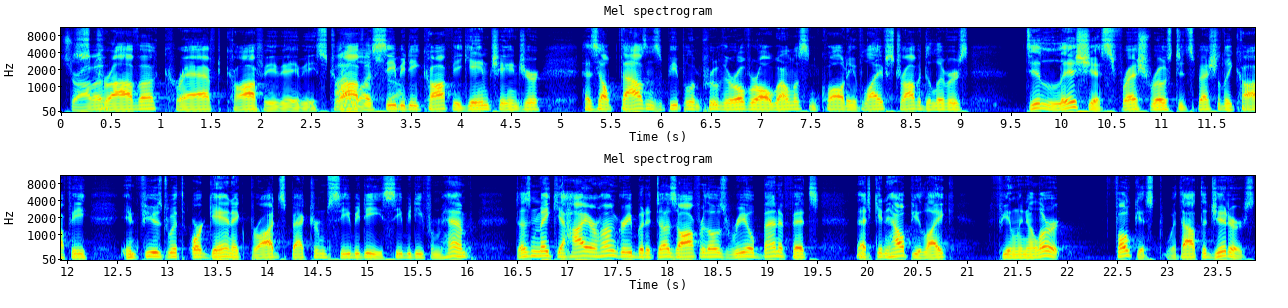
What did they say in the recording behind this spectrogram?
Strava. Strava Craft Coffee, baby. Strava, Strava. CBD coffee, game changer, has helped thousands of people improve their overall wellness and quality of life. Strava delivers delicious fresh roasted specialty coffee infused with organic broad spectrum CBD. CBD from hemp doesn't make you high or hungry, but it does offer those real benefits that can help you, like feeling alert, focused without the jitters,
